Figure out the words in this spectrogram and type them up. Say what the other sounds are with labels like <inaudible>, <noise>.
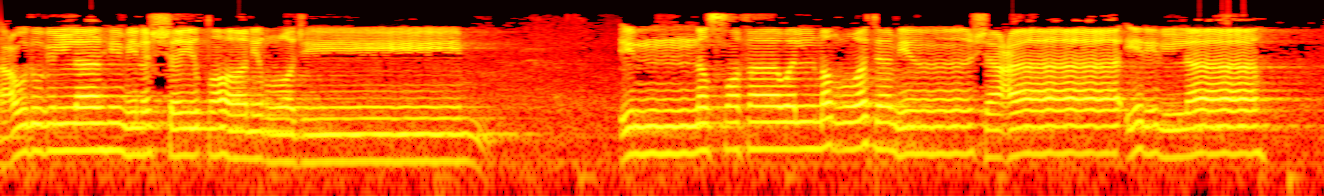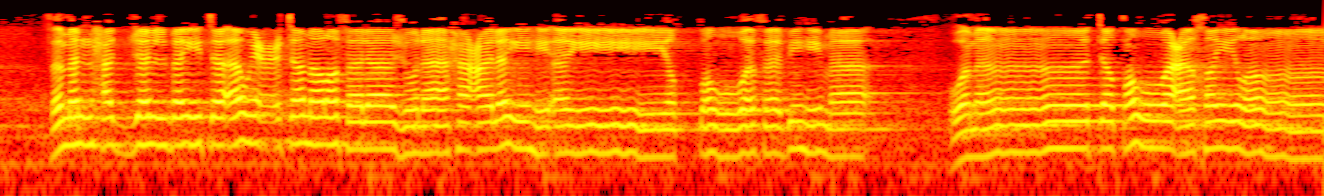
أعوذ بالله من الشيطان الرجيم. إن الصفا والمروة من شعائر الله. فمن حج البيت أو اعتمر فلا جناح عليه أن يطوف بهما. ومن تطوع خيرا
